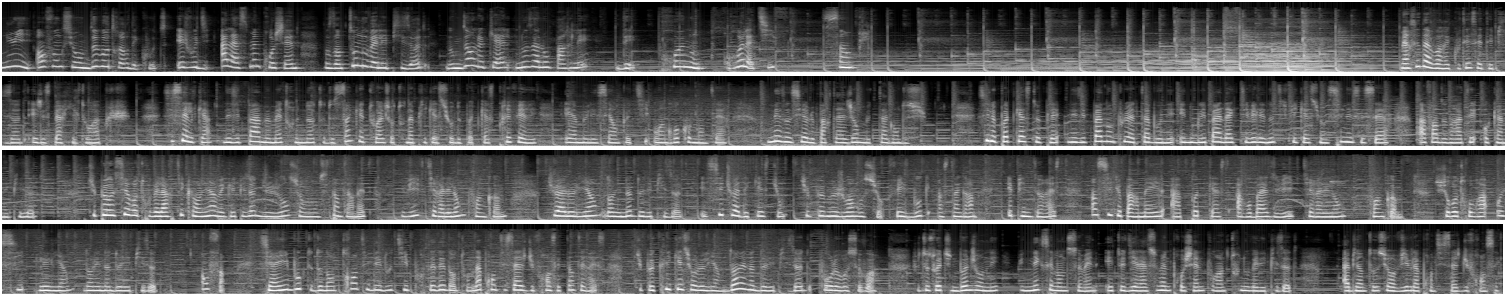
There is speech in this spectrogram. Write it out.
nuit en fonction de votre heure d'écoute et je vous dis à la semaine prochaine dans un tout nouvel épisode dans lequel nous allons parler des pronoms relatifs simples. Merci d'avoir écouté cet épisode et j'espère qu'il t'aura plu. Si c'est le cas, n'hésite pas à me mettre une note de 5 étoiles sur ton application de podcast préférée et à me laisser un petit ou un gros commentaire, mais aussi à le partager en me taguant dessus. Si le podcast te plaît, n'hésite pas non plus à t'abonner et n'oublie pas d'activer les notifications si nécessaire afin de ne rater aucun épisode. Tu peux aussi retrouver l'article en lien avec l'épisode du jour sur mon site internet vive-leslangues.com tu as le lien dans les notes de l'épisode. Et si tu as des questions, tu peux me joindre sur Facebook, Instagram et Pinterest, ainsi que par mail à podcast.vive-leslangues.com. Tu retrouveras aussi les liens dans les notes de l'épisode. Enfin, si un e-book te donnant 30 idées d'outils pour t'aider dans ton apprentissage du français t'intéresse, tu peux cliquer sur le lien dans les notes de l'épisode pour le recevoir. Je te souhaite une bonne journée, une excellente semaine et te dis à la semaine prochaine pour un tout nouvel épisode. A bientôt sur Vive l'apprentissage du français.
